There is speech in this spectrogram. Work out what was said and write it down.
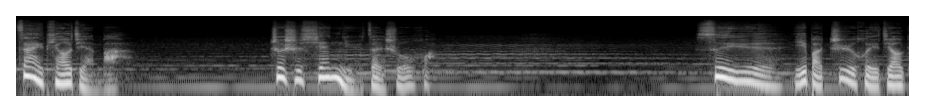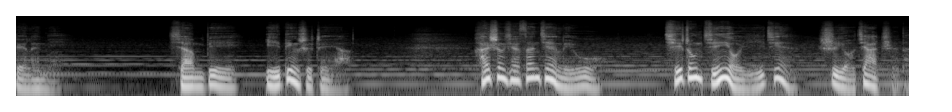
再挑拣吧。这是仙女在说话。岁月已把智慧交给了你，想必一定是这样。还剩下三件礼物，其中仅有一件是有价值的。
